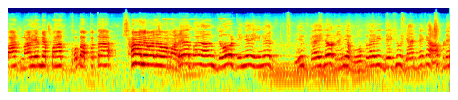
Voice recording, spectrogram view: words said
પાંચ નાળિયેર ને પાંચ ખોબા પતા શા લેવા જવા મારે પણ આમ જો તમે એને એમ કહી દો કે એને મોકલાવી દઈશું. જ્યાં છે કે આપણે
